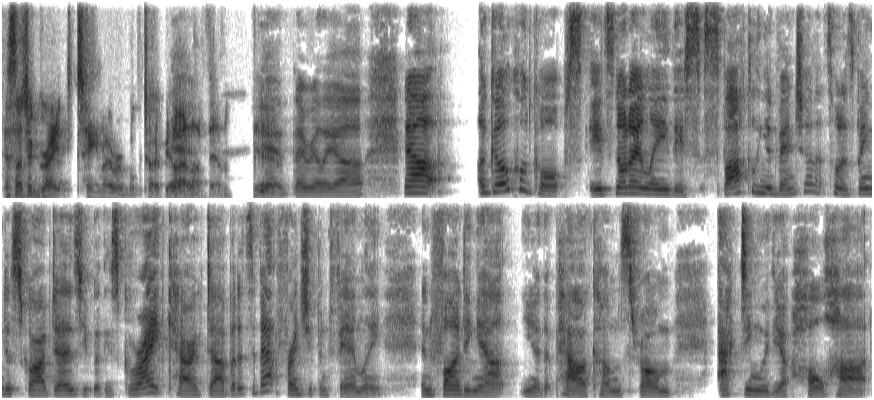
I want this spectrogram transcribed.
They're such a great team over at Booktopia. Yeah. I love them. Yeah. yeah, they really are. Now, a Girl Called Corpse, it's not only this sparkling adventure, that's what it's been described as. You've got this great character, but it's about friendship and family and finding out, you know, that power comes from acting with your whole heart.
